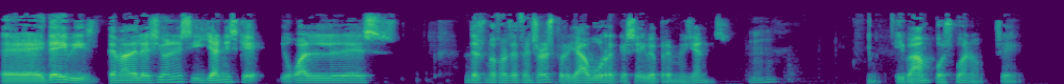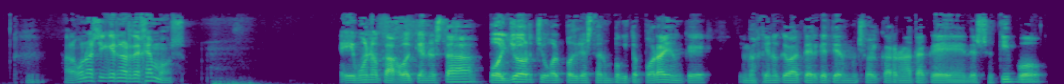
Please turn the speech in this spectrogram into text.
Eh, Davis, tema de lesiones. Y Yanis, que igual es de los mejores defensores, pero ya aburre que se lleve premios Yanis. Ujú. Iván, pues bueno, sí. ¿Algunos sí que nos dejemos? Y bueno, Kawhi que no está. Paul George igual podría estar un poquito por ahí, aunque imagino que va a tener que tirar mucho el carro en ataque de su equipo.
